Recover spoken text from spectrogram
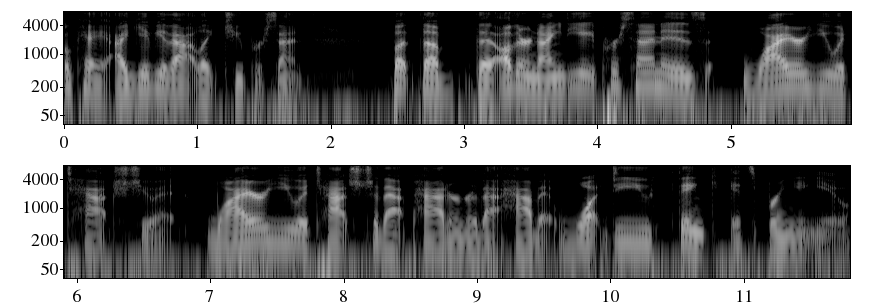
okay, I give you that like 2%. But the the other 98% is why are you attached to it? Why are you attached to that pattern or that habit? What do you think it's bringing you?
